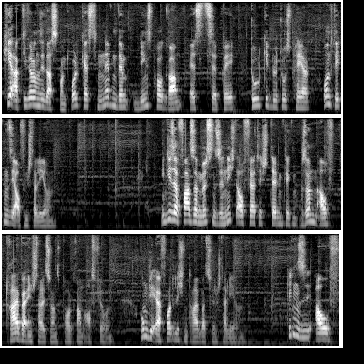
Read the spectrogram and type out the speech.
Hier aktivieren Sie das Kontrollkästchen neben dem Dienstprogramm SCP Toolkit Bluetooth Pair und klicken Sie auf Installieren. In dieser Phase müssen Sie nicht auf Fertigstellen klicken, sondern auf Treiberinstallationsprogramm ausführen, um die erforderlichen Treiber zu installieren. Klicken Sie auf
